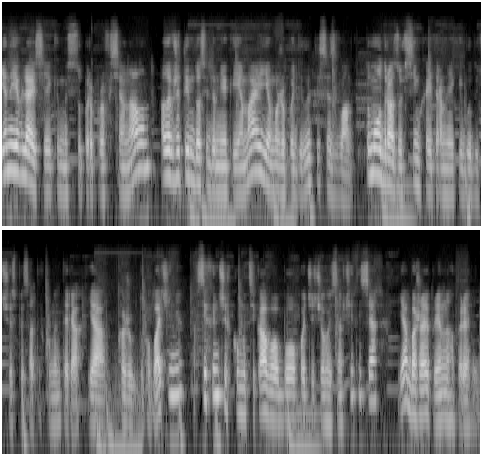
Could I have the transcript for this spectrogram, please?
Я не являюся якимось суперпрофесіоналом, але вже тим досвідом, який я маю, я можу поділитися з вами. Тому одразу всім хейтерам, які будуть щось писати в коментарях, я кажу до побачення. А всіх інших, кому цікаво або хоче чогось навчитися, я бажаю приємного перегляду.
